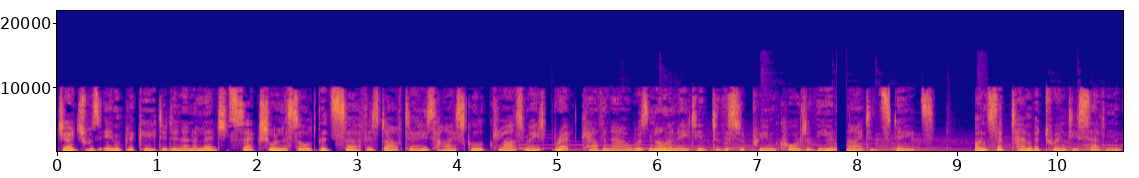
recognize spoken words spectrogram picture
Judge was implicated in an alleged sexual assault that surfaced after his high school classmate Brett Kavanaugh was nominated to the Supreme Court of the United States. On September 27,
